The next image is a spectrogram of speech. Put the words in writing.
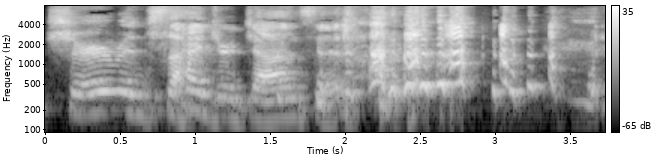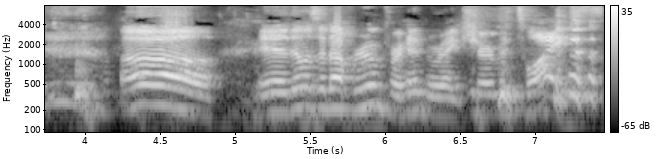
Sherman signed your Johnson. Oh, yeah, there was enough room for him to write Sherman twice.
